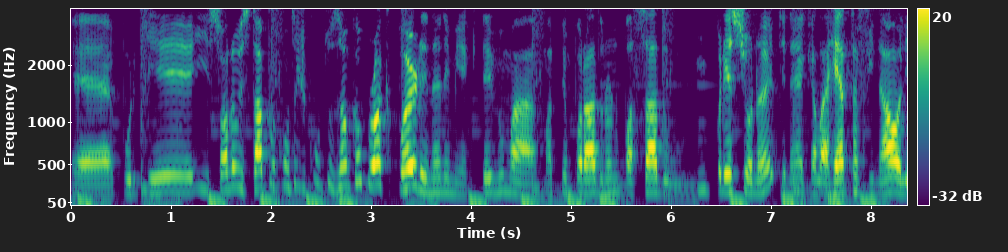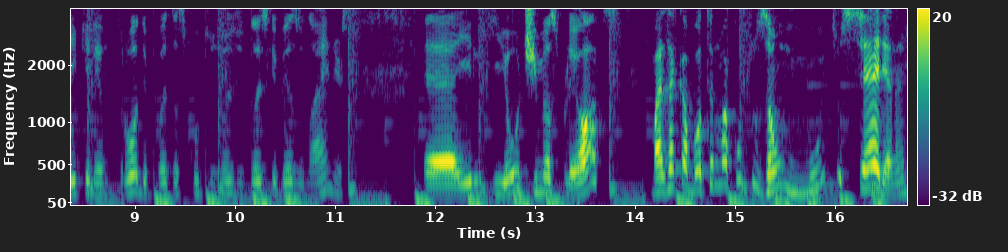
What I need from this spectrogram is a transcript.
É, porque e só não está por conta de contusão que é o Brock Purdy, né, Neminha, que teve uma, uma temporada no ano passado impressionante, né? Aquela reta final ali que ele entrou depois das contusões dos dois QBs do Niners. É, ele guiou o time aos playoffs, mas acabou tendo uma contusão muito séria, né?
